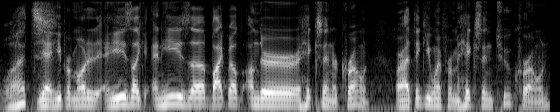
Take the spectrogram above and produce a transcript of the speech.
What? Yeah, he promoted. He's like, and he's a black belt under Rickson or Kron, or I think he went from Rickson to Kron,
